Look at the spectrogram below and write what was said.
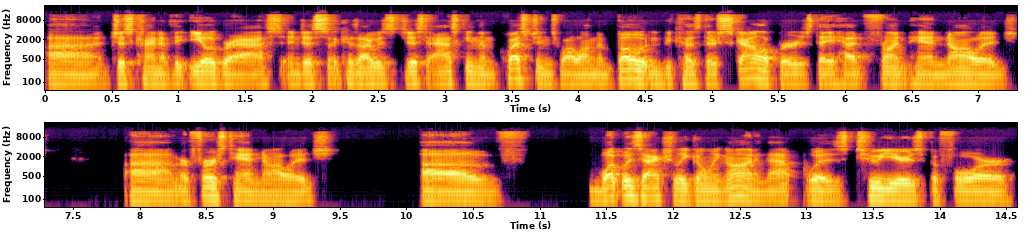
uh, just kind of the eelgrass and just because I was just asking them questions while on the boat. And because they're scallopers, they had front hand knowledge um, or first hand knowledge of what was actually going on. And that was two years before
